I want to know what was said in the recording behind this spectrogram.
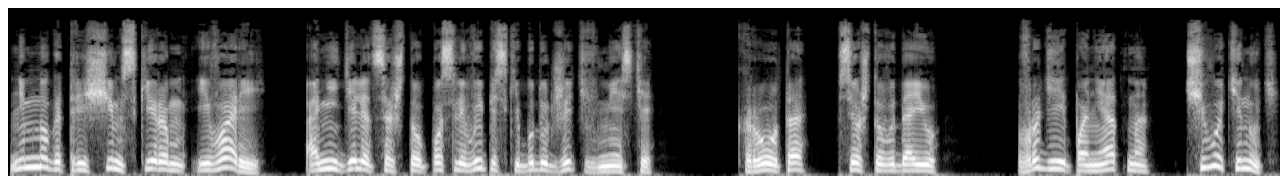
Немного трещим с Киром и Варей. Они делятся, что после выписки будут жить вместе. Круто, все, что выдаю. Вроде и понятно. Чего тянуть?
